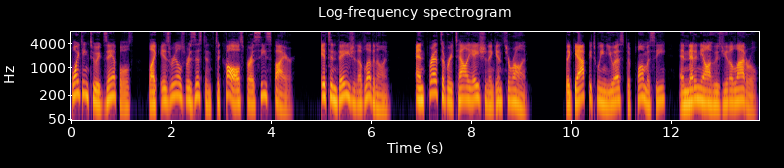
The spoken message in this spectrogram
pointing to examples like Israel's resistance to calls for a ceasefire, its invasion of Lebanon, and threats of retaliation against Iran. The gap between U.S. diplomacy and Netanyahu's unilateral,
